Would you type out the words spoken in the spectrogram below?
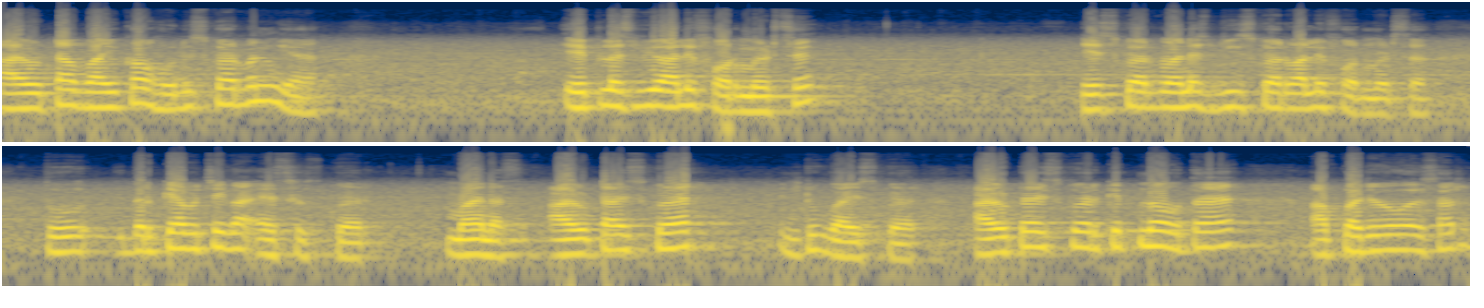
iota by का होल स्क्वायर बन गया। ए प्लस बी वाले फॉर्मेट से। A square minus B square वाले फॉर्मेट से। तो इधर क्या बचेगा? S square minus iota square into Y square iota square कितना होता है? आपका जो होगा सर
